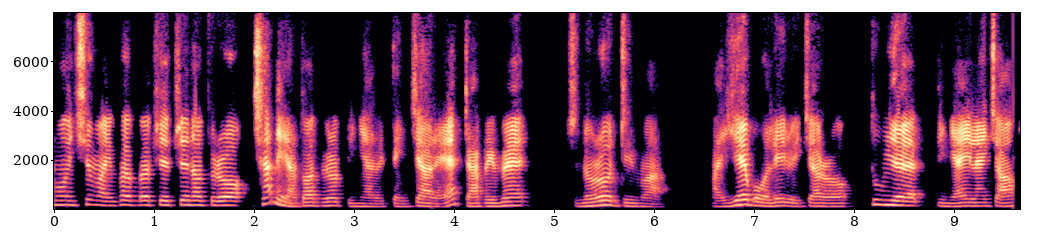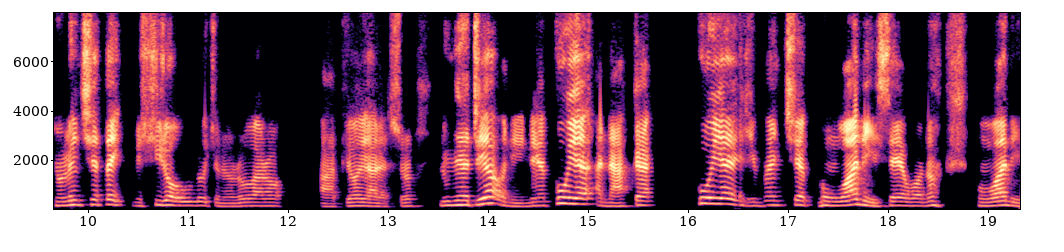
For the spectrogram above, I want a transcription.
မဟုတ်ချင်းမိုင်ဖက်ပဲဖြစ်ဖြစ်တော့ပြီးတော့ချမ်းနေရသွားပြီးတော့ပညာတွေသင်ကြတယ်ဒါပေမဲ့ကျွန်တော်တို့ဒီမှာအရဲဘော်လေးတွေကြတော့သူ့ရဲ့ပညာရေးလိုင်းကြောင်းညွှန်လင်းချက်သိပ်မရှိတော့ဘူးလို့ကျွန်တော်တို့ကတော့အာပြောရတယ်ဆိုတော့လူငယ်တယောက်အနေနဲ့ကိုယ့်ရဲ့အနာဂတ်ကိုယ့်ရဲ့ရည်မှန်းချက်ဘုံဝနေဆဲပေါ့နော်ဘုံဝနေ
